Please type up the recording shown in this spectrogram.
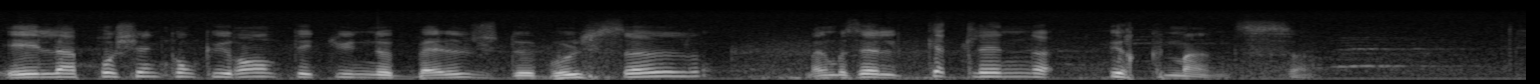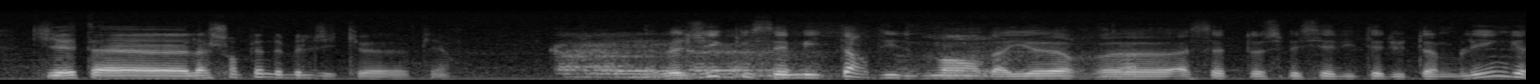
Et la prochaine concurrente est une Belge de Bruxelles, mademoiselle Kathleen Urkmans. Qui est euh, la championne de Belgique, euh, Pierre. La Belgique qui s'est mis tardivement d'ailleurs euh, à cette spécialité du tumbling,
